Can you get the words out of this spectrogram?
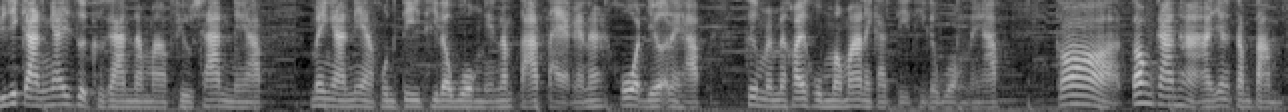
วิธีการง่ายที่สุดคือการนำมาฟิวชั่นนะครับไม่งั้นเนี่ยคุณตีทีละวงเนี่ยน้ำตาแตกเลยนะโคตรเยอะเลยครับซึ่งมันไม่ค่อยคุ้มมากๆในการตีทีละวงนะครับก็ต้องการหาอย่างต่ำๆ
